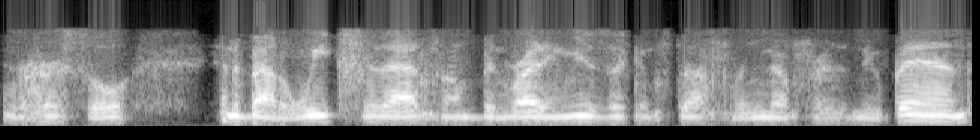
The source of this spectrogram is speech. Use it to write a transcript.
rehearsal in about a week for that, so I've been writing music and stuff, for, you know, for the new band.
